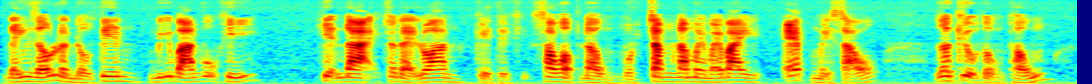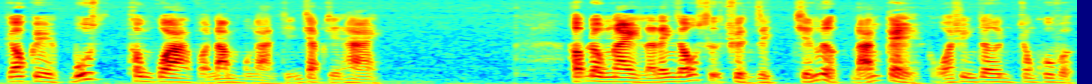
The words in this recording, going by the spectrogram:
đánh dấu lần đầu tiên Mỹ bán vũ khí hiện đại cho Đài Loan kể từ sau hợp đồng 150 máy bay F-16 do cựu Tổng thống George Bush thông qua vào năm 1992. Hợp đồng này là đánh dấu sự chuyển dịch chiến lược đáng kể của Washington trong khu vực.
